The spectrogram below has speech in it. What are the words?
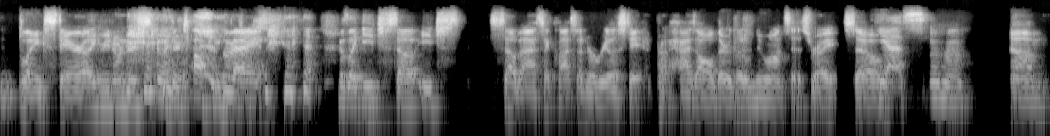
blank stare, like you don't understand what they're talking about. right. Because like each so each sub asset class under real estate has all their little nuances, right? So yes, mm-hmm. um,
